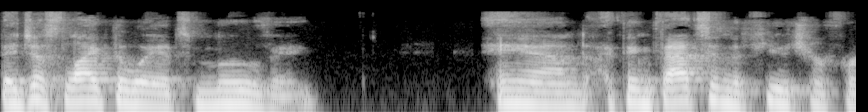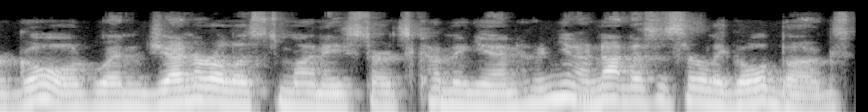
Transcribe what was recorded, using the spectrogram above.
They just like the way it's moving. And I think that's in the future for gold when generalist money starts coming in, you know, not necessarily gold bugs,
